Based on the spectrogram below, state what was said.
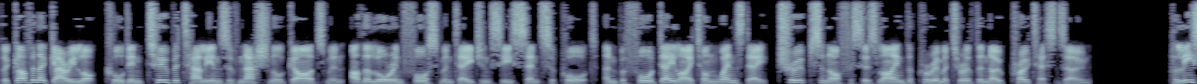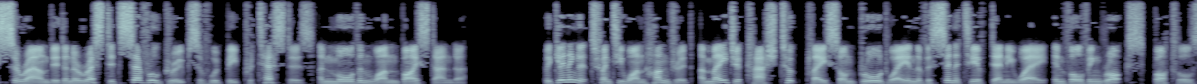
the Governor Gary Locke called in two battalions of National Guardsmen, other law enforcement agencies sent support, and before daylight on Wednesday, troops and officers lined the perimeter of the no-protest zone. Police surrounded and arrested several groups of would-be protesters and more than one bystander. Beginning at 2100, a major clash took place on Broadway in the vicinity of Denny Way, involving rocks, bottles,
